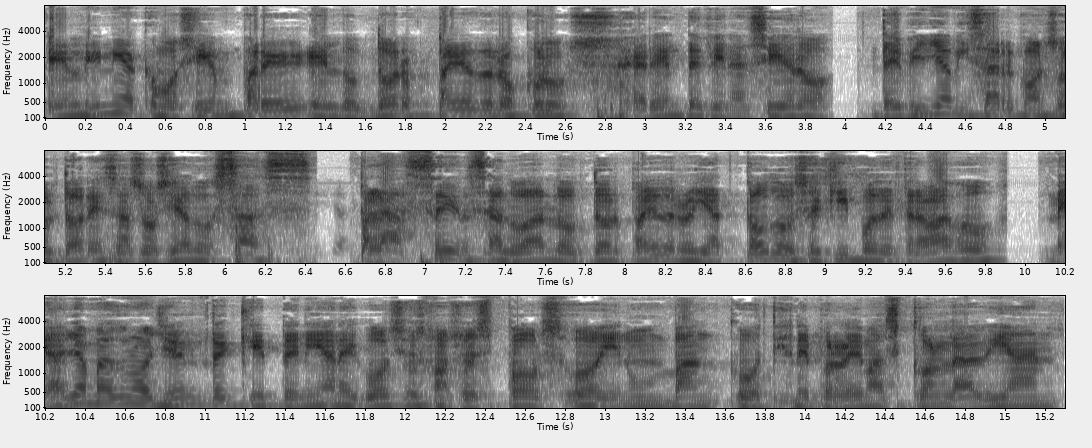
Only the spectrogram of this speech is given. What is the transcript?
En línea, como siempre, el doctor Pedro Cruz, gerente financiero de Villamizar Consultores Asociados SAS. placer saludarlo, doctor Pedro, y a todo su equipo de trabajo. Me ha llamado un oyente que tenía negocios con su esposo en un banco, tiene problemas con la DIAN,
